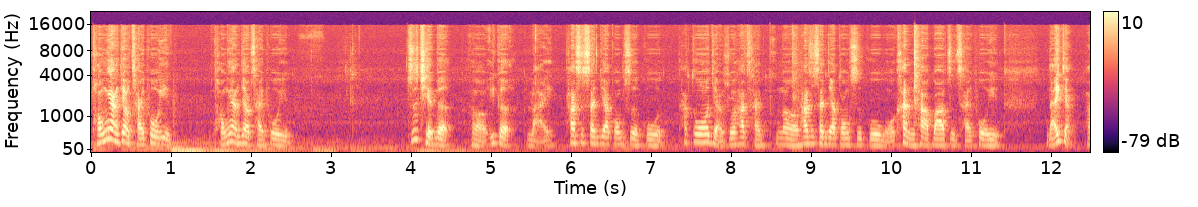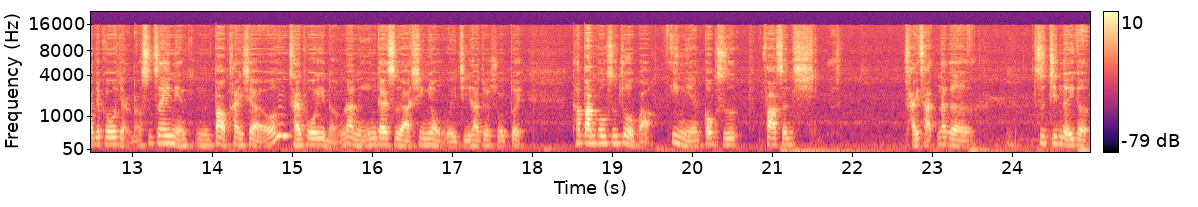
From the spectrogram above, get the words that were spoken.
同样叫财破印，同样叫财破印，之前的。哦，一个来，他是三家公司的顾问，他跟我讲说他才，那他是三家公司顾问，我看他八字财破印，来讲，他就跟我讲，老师这一年，你帮我看一下，哦，财破印了，那你应该是啊，信用危机，他就说对，他帮公司做保，一年公司发生财产那个资金的一个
